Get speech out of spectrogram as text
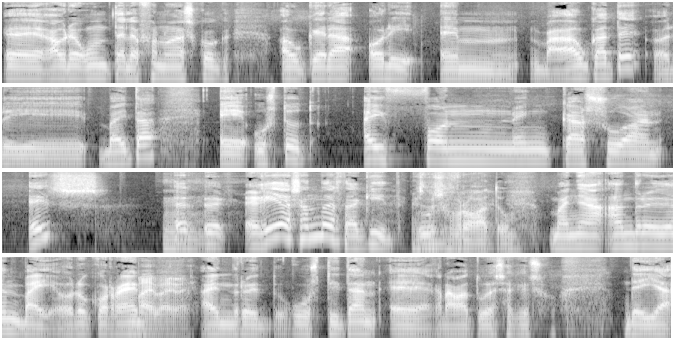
e, gaur egun telefono askok aukera hori em, badaukate, hori baita, e, usteut iPhoneen kasuan ez? Mm. E, e, egia esan da ez dakit. Ez duzu frogatu. Baina Androiden, bai, orokorren, bai, bai, bai. Android guztitan e, grabatu dezakezu. Deia,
